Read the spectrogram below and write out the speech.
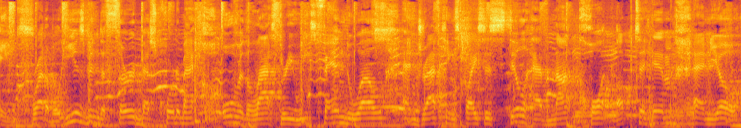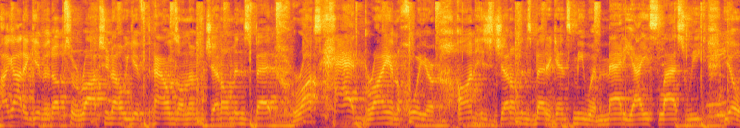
incredible. He has been the third best quarterback over the last three weeks. FanDuel and DraftKings prices still have not caught up to him. And yo, I gotta give it up to Rocks. You know how we give pounds on them gentlemen's bet. Rocks had Brian Hoyer on his gentleman's bet against me with Matty Ice last week. Yo,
